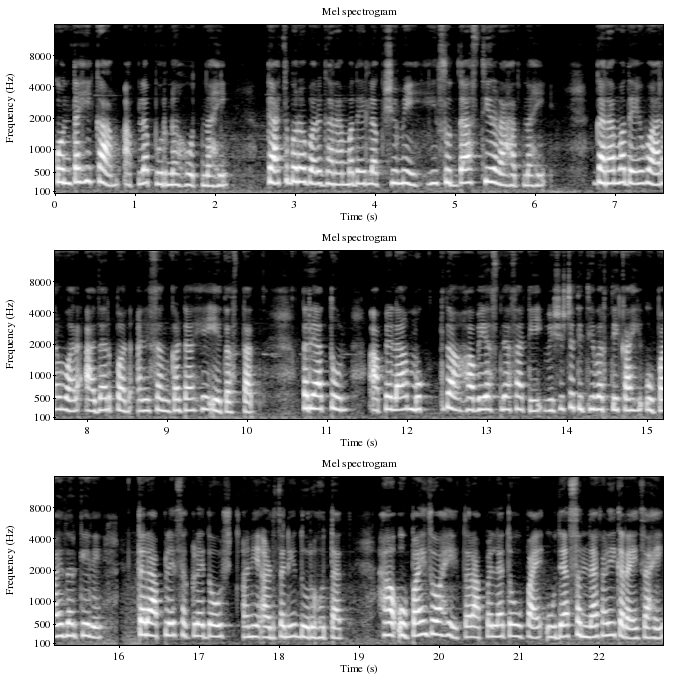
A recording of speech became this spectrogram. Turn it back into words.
कोणतंही काम आपलं पूर्ण होत नाही. त्याचबरोबर घरामध्ये लक्ष्मी ही सुद्धा स्थिर राहत नाही. घरामध्ये वारंवार आजारपण आणि संकट हे येत असतात. तर यातून आपल्याला मुक्तता हवी असण्यासाठी विशिष्ट तिथीवरती काही उपाय जर केले तर आपले सगळे दोष आणि अडचणी दूर होतात. हा उपाय जो आहे तर आपल्याला तो उपाय उद्या संध्याकाळी करायचा आहे.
